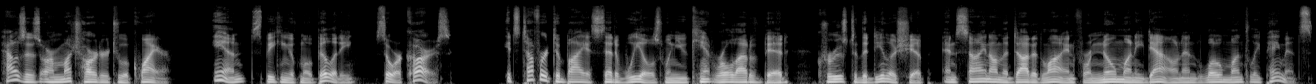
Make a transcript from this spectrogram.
houses are much harder to acquire. And, speaking of mobility, so are cars. It's tougher to buy a set of wheels when you can't roll out of bed, cruise to the dealership, and sign on the dotted line for no money down and low monthly payments.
